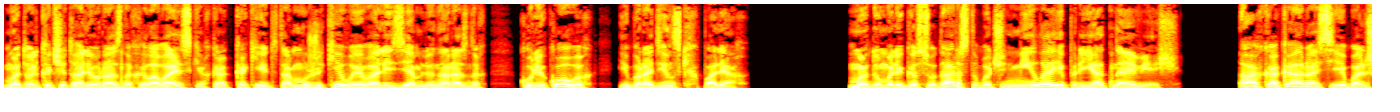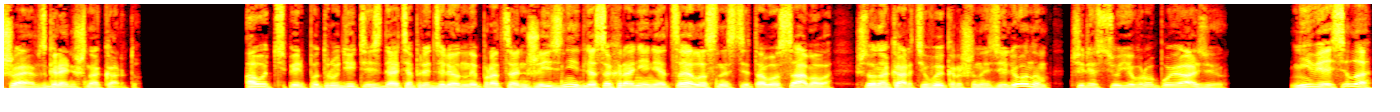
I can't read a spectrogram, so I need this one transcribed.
Мы только читали у разных иловайских, как какие-то там мужики воевали землю на разных Куликовых и Бородинских полях. Мы думали, государство очень милая и приятная вещь. Ах, какая Россия большая, взглянешь на карту. А вот теперь потрудитесь дать определенный процент жизни для сохранения целостности того самого, что на карте выкрашено зеленым через всю Европу и Азию. Не весело.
